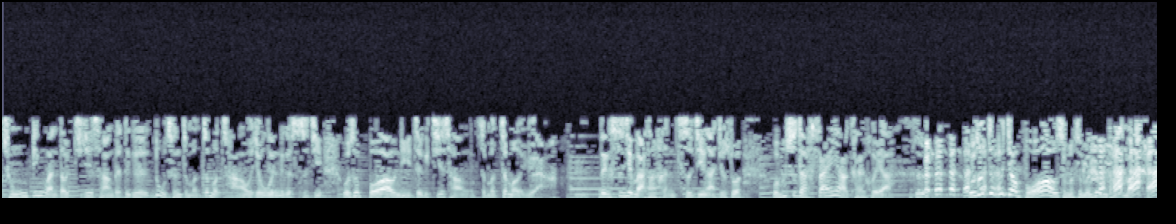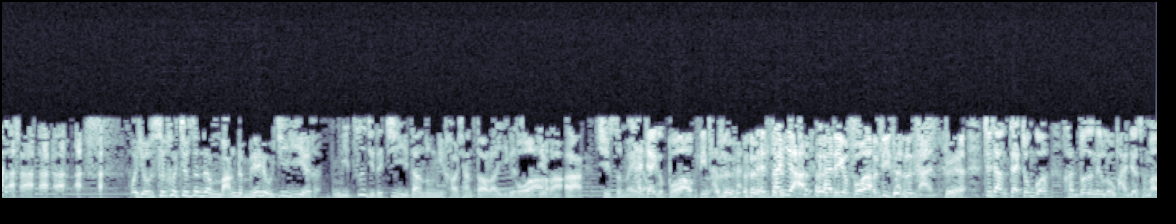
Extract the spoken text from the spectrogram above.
从宾馆到机场的这个路程怎么这么长？我就问那个司机，我说：“博鳌离这个机场怎么这么远啊？”嗯。那个司机马上很吃惊啊，就说我们是在三亚开会啊。我说这不叫博鳌什么什么论坛吗？我有时候就是那忙的没有意义，你自己的记忆当中，你好像到了一个什么地方啊？其实没有。参加一个博鳌地产论坛，在三亚开了一个博鳌地产论坛。对，就像在中国很多的那个楼盘叫什么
